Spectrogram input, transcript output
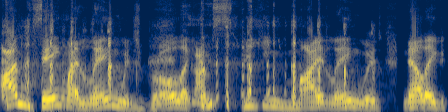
I'm saying my language, bro. Like I'm speaking my language. Now, like,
